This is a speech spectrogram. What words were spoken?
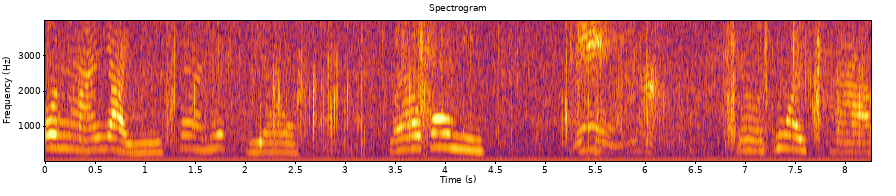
ต้นไม้ใหญ่มีแค่ลูกเดียว แล้วก็มีนี่เจอถ้วยชาม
